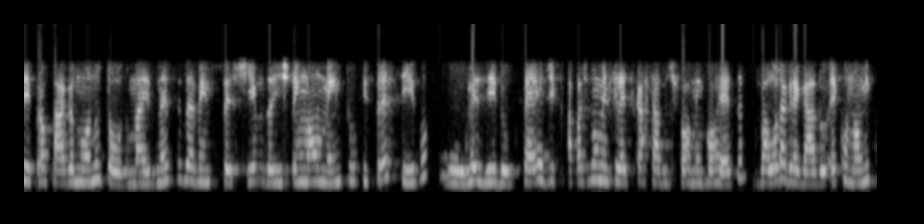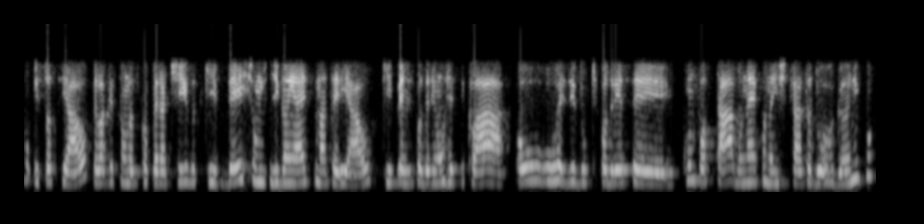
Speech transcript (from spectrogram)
se propaga no ano todo, mas nesses eventos festivos a gente tem um aumento expressivo. O resíduo perde, a partir do momento que ele é descartado de forma incorreta, valor agregado econômico e social, pela questão das cooperativas que deixam de ganhar esse material, que eles poderiam reciclar, ou o resíduo que poderia ser compostado, né? Quando a gente trata do orgânico.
